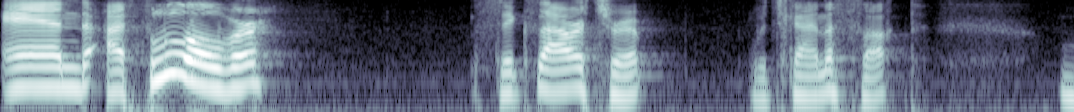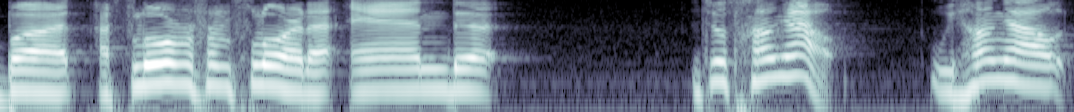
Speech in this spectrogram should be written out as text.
And I flew over, six hour trip, which kind of sucked. But I flew over from Florida and uh, just hung out. We hung out.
